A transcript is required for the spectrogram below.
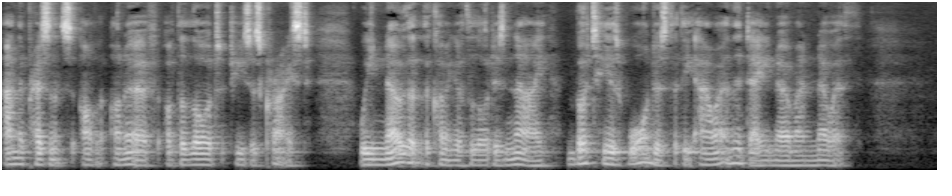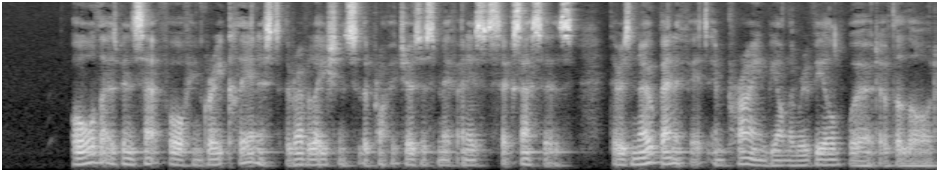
and the presence of, on earth of the Lord Jesus Christ. We know that the coming of the Lord is nigh, but he has warned us that the hour and the day no man knoweth. All that has been set forth in great clearness to the revelations to the prophet Joseph Smith and his successors, there is no benefit in prying beyond the revealed word of the Lord.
